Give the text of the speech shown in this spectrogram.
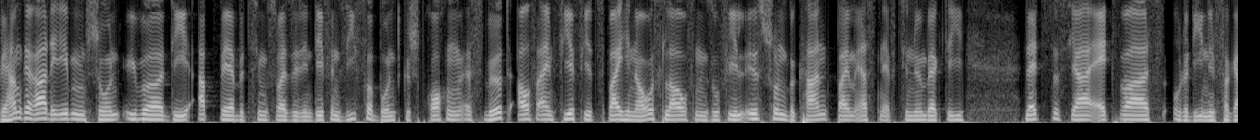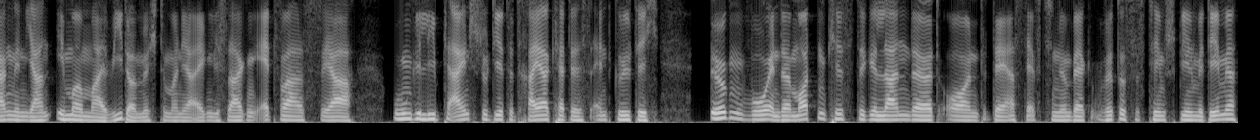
Wir haben gerade eben schon über die Abwehr bzw. den Defensivverbund gesprochen. Es wird auf ein 4-4-2 hinauslaufen. So viel ist schon bekannt beim ersten FC Nürnberg, die letztes Jahr etwas oder die in den vergangenen Jahren immer mal wieder, möchte man ja eigentlich sagen, etwas ja ungeliebte einstudierte Dreierkette ist endgültig irgendwo in der Mottenkiste gelandet und der erste FC Nürnberg wird das System spielen, mit dem er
